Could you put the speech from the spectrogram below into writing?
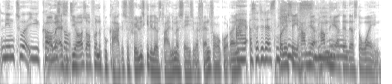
Lige en tur i Kongeskov. altså, de har også opfundet bukkake. Selvfølgelig skal de lave sneglemassage. Hvad fanden foregår der, ikke? Ej, og så det der sådan Prøv lige at se helt ham her, ham her, slimet- den der store en.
